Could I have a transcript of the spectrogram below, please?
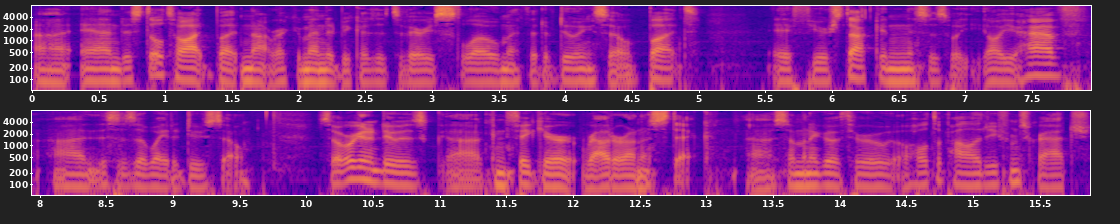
uh, and is still taught but not recommended because it's a very slow method of doing so. But if you're stuck and this is what all you have, uh, this is a way to do so. So what we're going to do is uh, configure router on a stick. Uh, so I'm going to go through a whole topology from scratch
